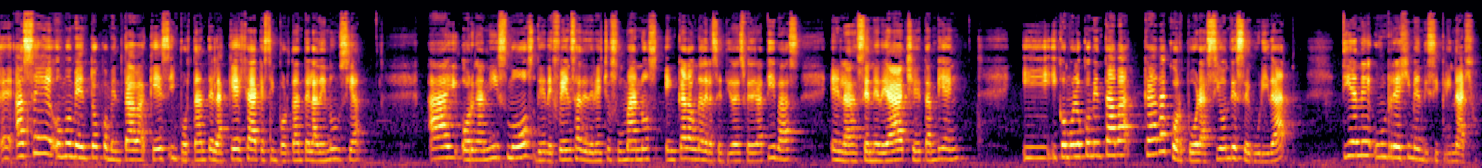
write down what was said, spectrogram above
Eh, hace un momento comentaba que es importante la queja, que es importante la denuncia. Hay organismos de defensa de derechos humanos en cada una de las entidades federativas, en la CNDH también. Y, y como lo comentaba, cada corporación de seguridad tiene un régimen disciplinario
